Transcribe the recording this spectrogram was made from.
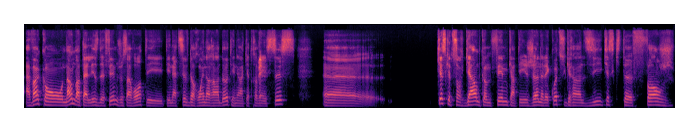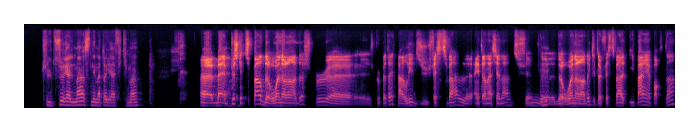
Avant qu'on entre dans ta liste de films, je veux savoir, tu es, natif de Rouen-Noranda, tu es né en 86. Euh, qu'est-ce que tu regardes comme film quand tu es jeune? Avec quoi tu grandis? Qu'est-ce qui te forge culturellement, cinématographiquement? Euh, ben, puisque tu parles de Rwanda, je peux, euh, je peux peut-être parler du Festival international du film de, mm-hmm. de Rwanda, qui est un festival hyper important.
